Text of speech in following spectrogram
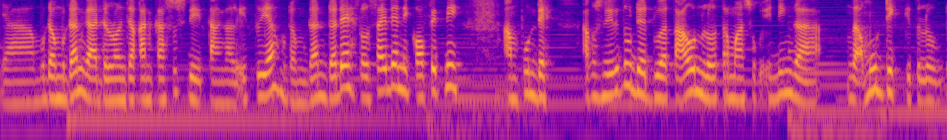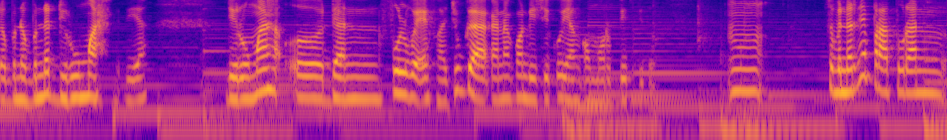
Ya mudah-mudahan nggak ada lonjakan kasus di tanggal itu ya. Mudah-mudahan udah deh selesai deh nih covid nih. Ampun deh. Aku sendiri tuh udah dua tahun loh termasuk ini nggak nggak mudik gitu loh. Udah bener-bener di rumah gitu ya di rumah uh, dan full WFH juga karena kondisiku yang komorbid gitu. Hmm, sebenarnya peraturan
